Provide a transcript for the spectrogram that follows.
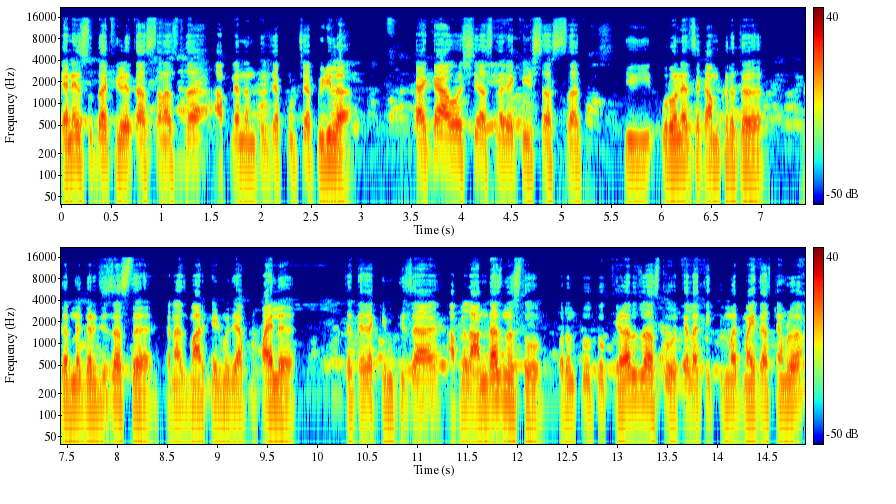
त्याने सुद्धा खेळत असताना सुद्धा आपल्या नंतरच्या पुढच्या पिढीला काय काय आवश्यक असणाऱ्या किट्स असतात ती पुरवण्याचं काम खरं करणं गरजेचं असतं. कारण आज मार्केटमध्ये आपण पाहिलं तर त्याच्या किमतीचा आपल्याला अंदाज नसतो परंतु तो खेळाडू जो असतो त्याला ती किंमत माहीत असल्यामुळं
